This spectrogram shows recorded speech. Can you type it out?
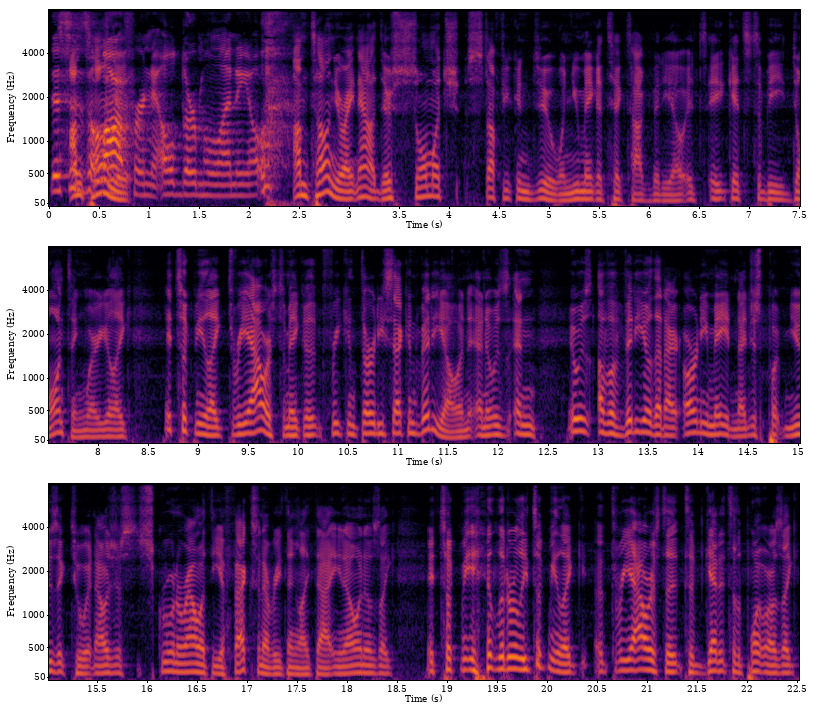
this is a lot you- for an elder millennial I'm telling you right now, there's so much stuff you can do when you make a TikTok video. It's it gets to be daunting where you're like, it took me like three hours to make a freaking 30 second video, and and it was and it was of a video that I already made, and I just put music to it, and I was just screwing around with the effects and everything like that, you know. And it was like, it took me, it literally took me like uh, three hours to to get it to the point where I was like,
